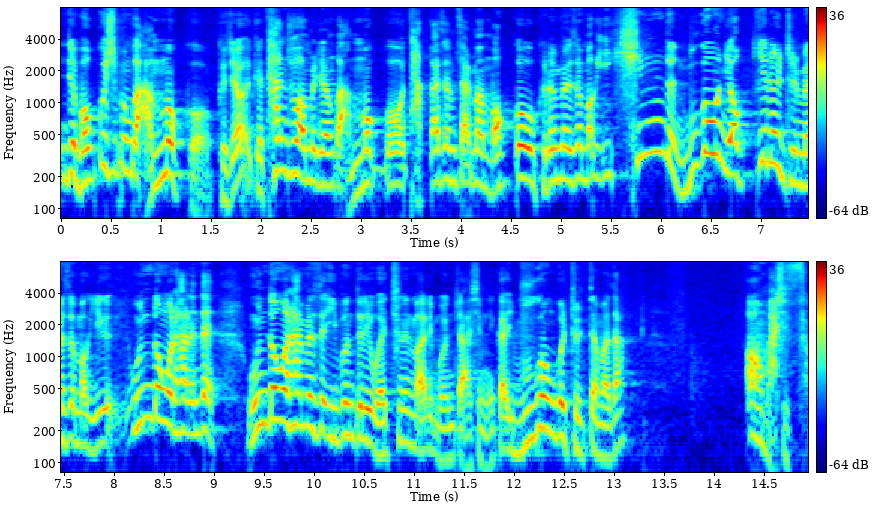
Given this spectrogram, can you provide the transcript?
이제 먹고 싶은 거 안 먹고 그죠? 이렇게 탄수화물 이런 거 안 먹고 닭가슴살만 먹고 그러면서 막 이 힘든 무거운 역기를 들면서 막 이 운동을 하는데 운동을 하면서 이분들이 외치는 말이 뭔지 아십니까? 이 무거운 걸 들 때마다 어 맛있어,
